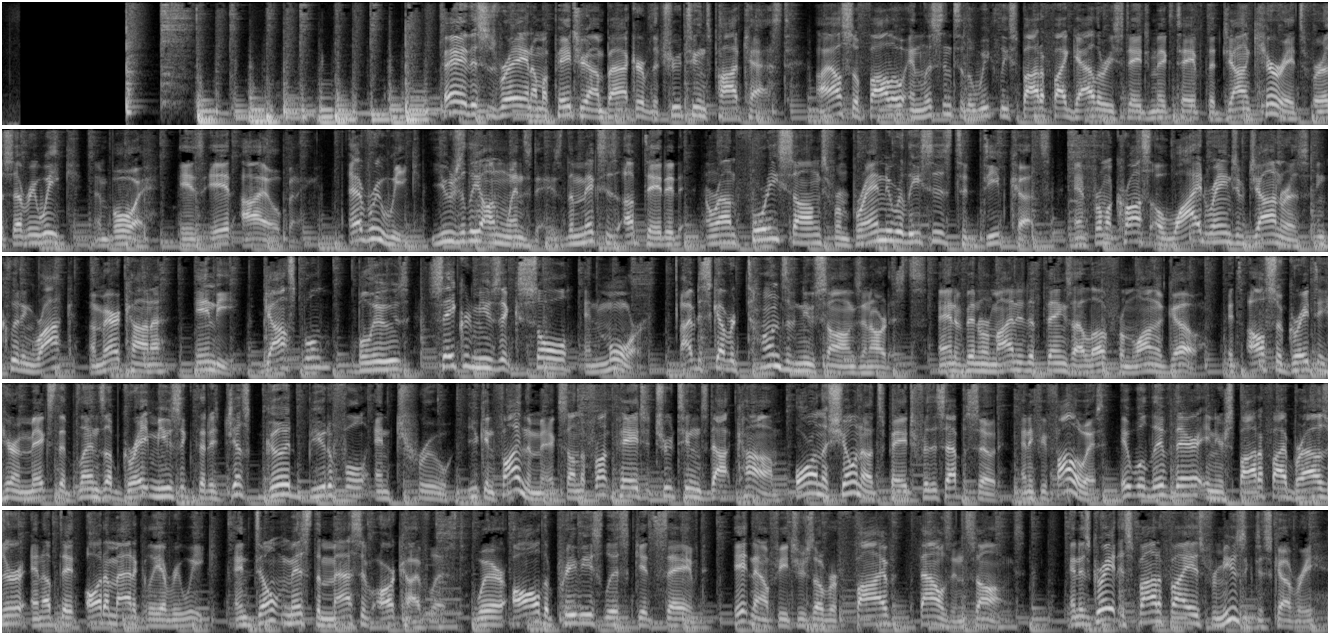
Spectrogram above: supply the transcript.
Hey, this is Ray, and I'm a Patreon backer of the True Tunes podcast. I also follow and listen to the weekly Spotify Gallery Stage mixtape that John curates for us every week. And boy, is it eye opening. Every week, usually on Wednesdays, the mix is updated around 40 songs from brand new releases to deep cuts, and from across a wide range of genres, including rock, Americana, indie, gospel, blues, sacred music, soul, and more. I've discovered tons of new songs and artists, and have been reminded of things I love from long ago. It's also great to hear a mix that blends up great music that is just good, beautiful, and true. You can find the mix on the front page at truetunes.com or on the show notes page for this episode. And if you follow it, it will live there in your Spotify browser and update automatically every week. And don't miss the massive archive list, where all the previous lists get saved. It now features over 5,000 songs. And as great as Spotify is for music discovery,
